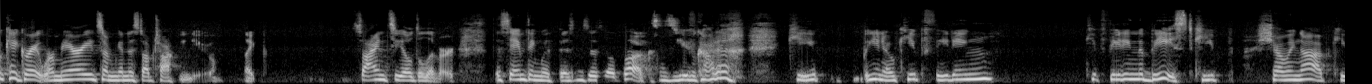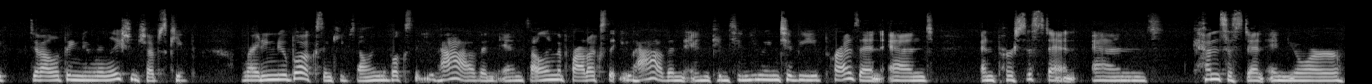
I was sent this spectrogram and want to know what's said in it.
okay great we're married so i'm going to stop talking to you sign seal delivered. The same thing with businesses or books is you've got to keep you know keep feeding keep feeding the beast keep showing up keep developing new relationships keep writing new books and keep selling the books that you have and, and selling the products that you have and, and continuing to be present and and persistent and consistent in your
